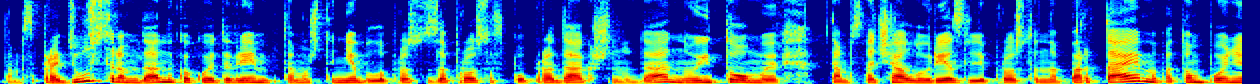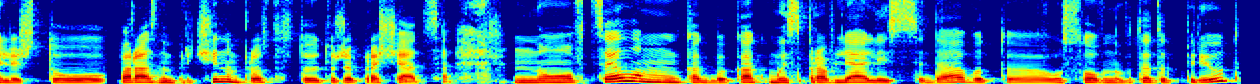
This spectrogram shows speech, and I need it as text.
там, с продюсером да, на какое-то время, потому что не было просто запросов по продакшену, да, но и то мы там сначала урезали просто на парт-тайм, а потом поняли, что по разным причинам просто стоит уже прощаться. Но в целом, как бы, как мы справлялись, да, вот э, условно вот этот период,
